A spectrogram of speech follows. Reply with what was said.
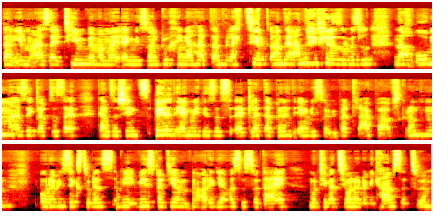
dann eben auch sein Team, wenn man mal irgendwie so einen Durchhänger hat, dann vielleicht zirkt an der andere wieder so ein bisschen nach oben. Also ich glaube, das ist ein ganz schönes Bild, irgendwie dieses äh, Kletterbild irgendwie so übertragbar aufs Gründen. Oder wie siehst du das? Wie, wie ist bei dir, Aurelia? Was ist so deine Motivation oder wie kam es dazu?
